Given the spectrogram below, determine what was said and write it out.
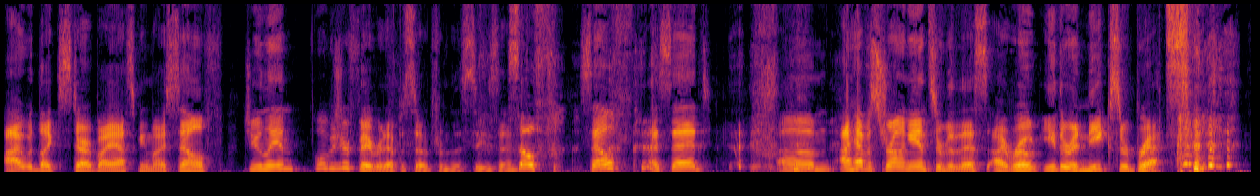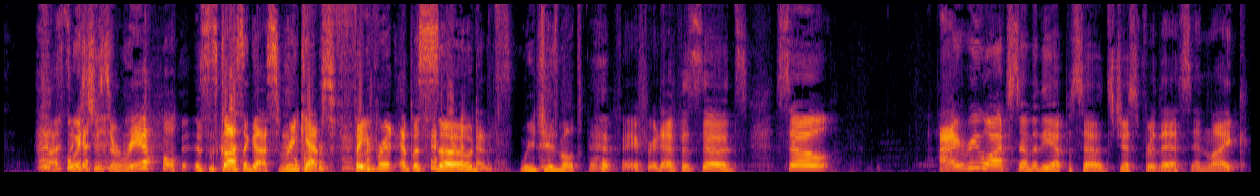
I would like to start by asking myself, Julian, what was your favorite episode from this season? Self. Self, I said. Um, I have a strong answer for this. I wrote either Anik's or Brett's, which is a real This is classic us. Recaps favorite episode. We choose multiple. favorite episodes. So I rewatched some of the episodes just for this, and like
